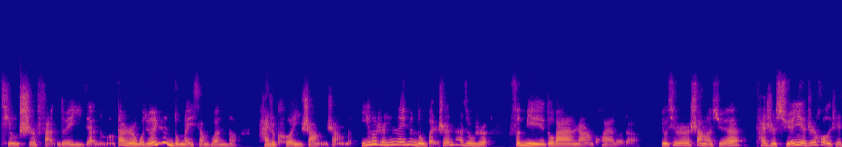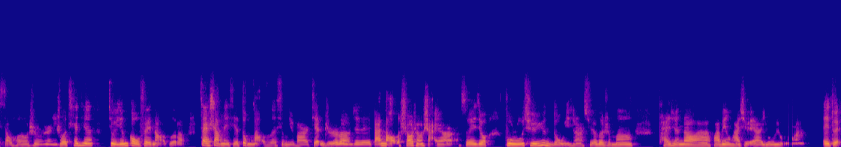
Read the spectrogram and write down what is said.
挺持反对意见的嘛。但是我觉得运动类相关的还是可以上一上的。一个是因为运动本身它就是分泌多巴胺，让人快乐的，尤其是上了学。开始学业之后的这些小朋友，是不是你说天天就已经够费脑子了？再上那些动脑子的兴趣班，简直了，这得把脑子烧成啥样啊！所以就不如去运动一下，学个什么跆拳道啊、滑冰、滑雪呀、游泳啊。哎，对，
